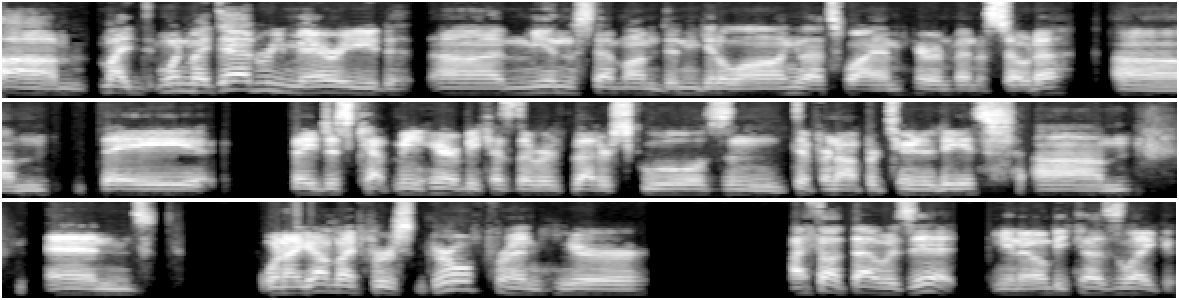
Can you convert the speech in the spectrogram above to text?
Um, my when my dad remarried, uh, me and the stepmom didn't get along. That's why I'm here in Minnesota. Um, they they just kept me here because there was better schools and different opportunities. Um, and when I got my first girlfriend here, I thought that was it, you know, because like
